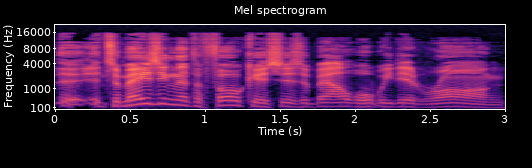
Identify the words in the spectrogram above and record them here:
It's amazing that the focus is about what we did wrong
